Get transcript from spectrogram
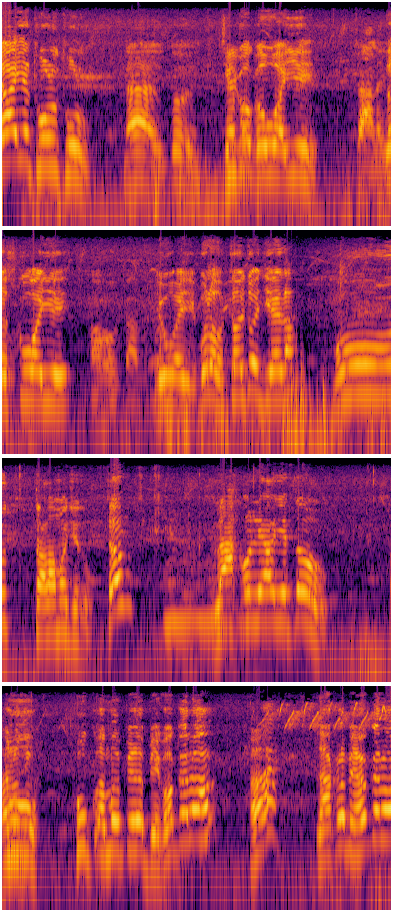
આવીએ થોડું થોડું. ના તો ચીકો ગૌ આવીએ ચાલે. લસકો આવીએ હા હો ચાલે. એવું આવીએ બોલો તો જો જેડા હું તળાવમાં જતો. ચમ? લાખો લેવા જતો અનુ હું અમે પેલો ભેગો કરો? હા? લાકડો ભેગો કરો?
